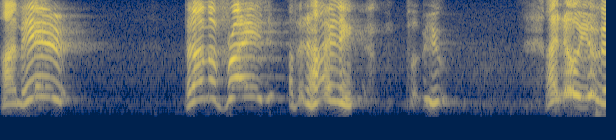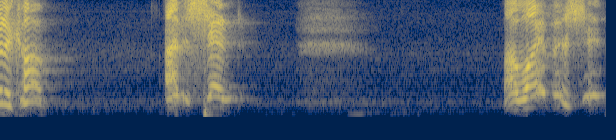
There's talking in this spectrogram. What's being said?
I'm here, but I'm afraid. I've been hiding from you. I know you're going to come. I've sinned. My wife has sinned.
